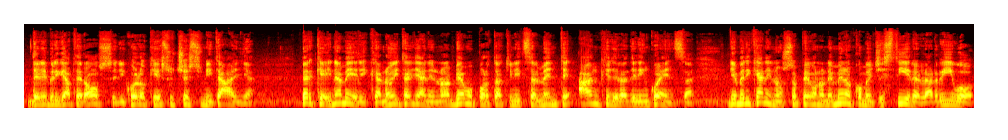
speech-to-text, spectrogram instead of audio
delle Brigate Rosse, di quello che è successo in Italia. Perché in America noi italiani non abbiamo portato inizialmente anche della delinquenza. Gli americani non sapevano nemmeno come gestire l'arrivo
